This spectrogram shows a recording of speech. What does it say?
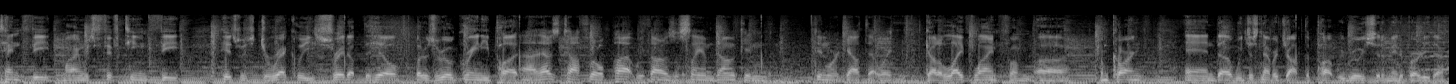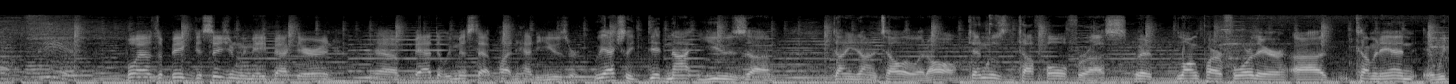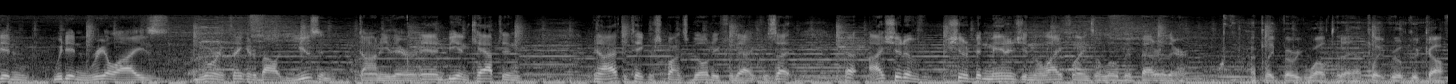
10 feet. Mine was 15 feet. His was directly straight up the hill, but it was a real grainy putt. Uh, that was a tough little putt. We thought it was a slam dunk and didn't work out that way. Got a lifeline from uh, from Karin, and uh, we just never dropped the putt. We really should have made a birdie there. Boy, that was a big decision we made back there, and uh, bad that we missed that putt and had to use her. We actually did not use um, Donnie Donatello at all. 10 was the tough hole for us. We had a long par four there uh, coming in, and we didn't we didn't realize we weren't thinking about using Donnie there. And being captain, you know, I have to take responsibility for that because I, I should have should have been managing the lifelines a little bit better there. I played very well today. I played real good golf.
